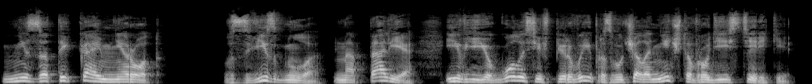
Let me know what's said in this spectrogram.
«Не затыкай мне рот!» Взвизгнула Наталья, и в ее голосе впервые прозвучало нечто вроде истерики.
